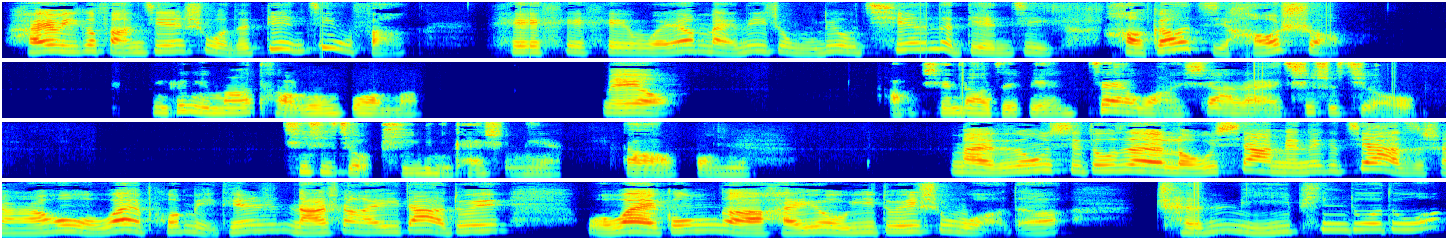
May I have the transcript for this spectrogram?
还有一个房间是我的电竞房，嘿嘿嘿，我要买那种五六千的电竞，好高级，好爽。你跟你妈讨论过吗？没有。好，先到这边，再往下来七十九，七十九批，你开始念到后面。买的东西都在楼下面那个架子上，然后我外婆每天拿上来一大堆，我外公的，还有一堆是我的。沉迷拼多多，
